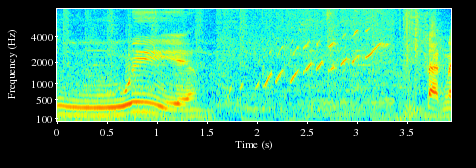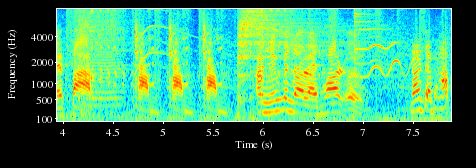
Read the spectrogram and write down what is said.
อุ้ยแตกในปากทำทำทำอันนี้เป็นอะไรทอดเอ่ยน่าจะผัก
